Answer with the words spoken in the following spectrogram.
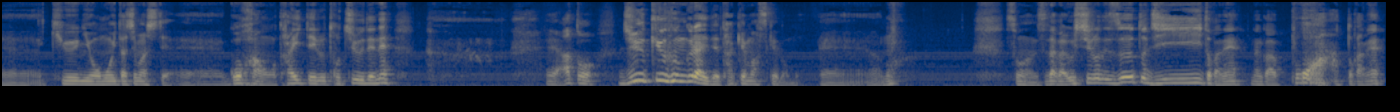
えー、急に思い立ちまして、えー、ご飯を炊いてる途中でね。えー、あと19分ぐらいで炊けますけども、えー、あのそうなんです。だから後ろでずっとジーとかねなんかポワーとかね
